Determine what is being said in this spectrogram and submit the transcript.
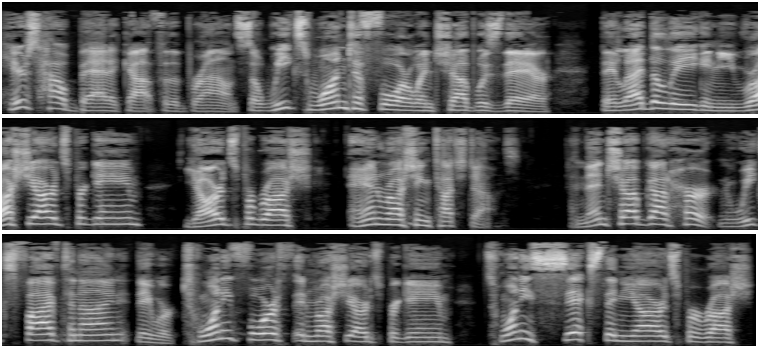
Here's how bad it got for the Browns. So weeks one to four, when Chubb was there, they led the league in rush yards per game, yards per rush, and rushing touchdowns. And then Chubb got hurt. In weeks five to nine, they were 24th in rush yards per game, 26th in yards per rush,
